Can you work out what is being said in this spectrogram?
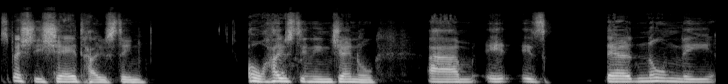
especially shared hosting or hosting in general. Um, it is there are normally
